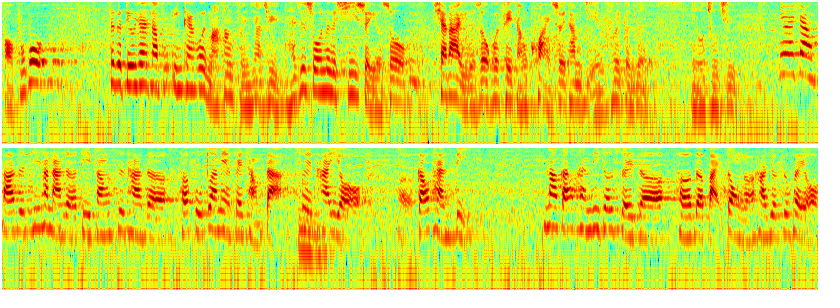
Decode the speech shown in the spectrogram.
哦，不过这个丢下去，它不应该会马上沉下去，还是说那个溪水有时候下大雨的时候会非常快，所以他们也会跟着流出去。因为像筏子机，它难得的地方是它的河幅断面非常大，所以它有呃高滩地。那高滩地就随着河的摆动呢，它就是会有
